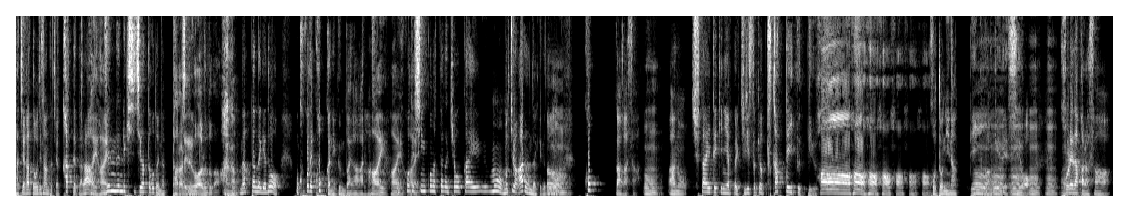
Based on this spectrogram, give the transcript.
立ち上がったおじさんたちが勝ってたら、はいはい全然歴史違ったことになった。パラレルワールドだ。うんなったんだけど、ここで国家に軍配が上がります。はい、はい。でここで信仰の人が教会ももちろんあるんだけれども、国家がさ、うん。うん。あの、主体的にやっぱりキリスト教を使っていくっていうはあ、はあ、はあ、はあ、はあ、はあ。ことになっていくわけですよ。うんうんうんうん。これだからさ、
